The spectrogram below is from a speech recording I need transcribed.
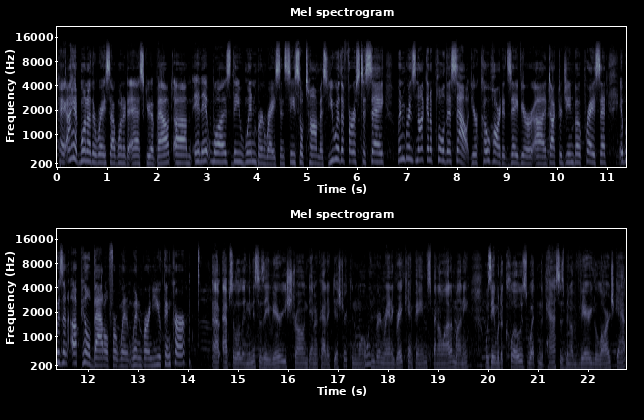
Okay, I had one other race I wanted to ask you about, um, and it was the Winburn race and Cecil Thomas. You were the first to say Winburn's not going to pull this out. Your cohort at Xavier, uh, Dr. Gene Beaupre, said it was an uphill battle for Win- Winburn. You concur? Absolutely. I mean, this is a very strong Democratic district, and Walt Winburn ran a great campaign, spent a lot of money, was able to close what in the past has been a very large gap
